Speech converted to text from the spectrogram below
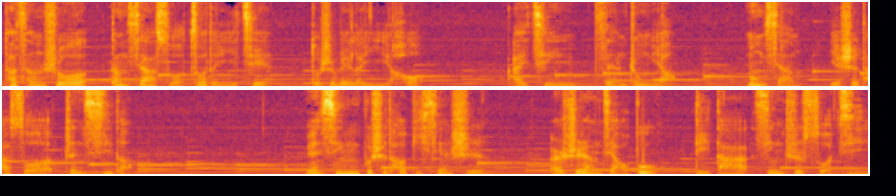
他曾说，当下所做的一切都是为了以后，爱情自然重要，梦想也是他所珍惜的。远行不是逃避现实，而是让脚步抵达心之所及。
